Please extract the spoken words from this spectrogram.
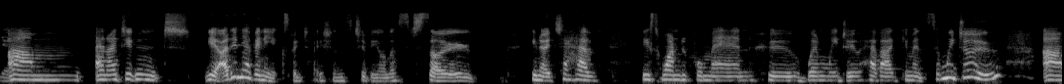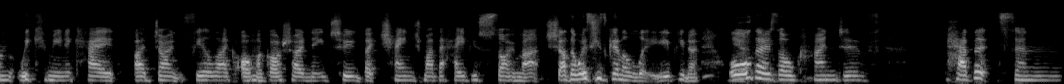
Yeah. Um, and I didn't, yeah, I didn't have any expectations to be honest. So, you know, to have this wonderful man who, when we do have arguments, and we do, um, we communicate. I don't feel like, oh my gosh, I need to like change my behavior so much, otherwise he's going to leave. You know, all yeah. those old kind of habits and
